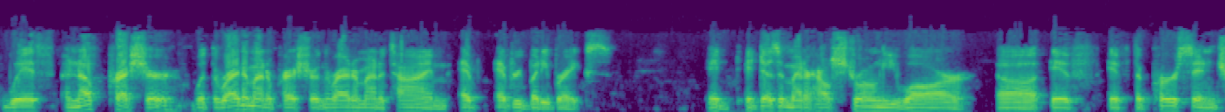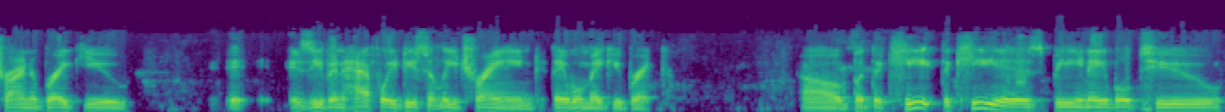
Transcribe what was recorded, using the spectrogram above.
with enough pressure with the right amount of pressure and the right amount of time ev- everybody breaks. It, it doesn't matter how strong you are uh, if if the person trying to break you is even halfway decently trained, they will make you break. Uh, but the key the key is being able to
